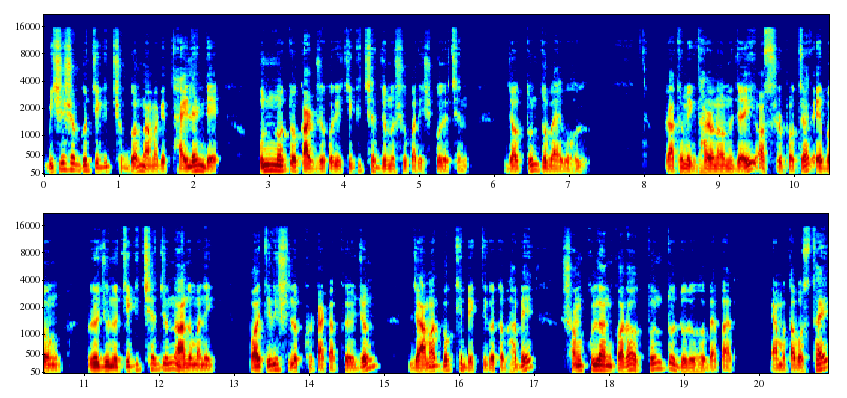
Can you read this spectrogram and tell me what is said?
বিশেষজ্ঞ চিকিৎসকগণ আমাকে থাইল্যান্ডে উন্নত কার্যকরী চিকিৎসার জন্য সুপারিশ করেছেন, যা অত্যন্ত ব্যয়বহুল। প্রাথমিক ধারণা অনুযায়ী অস্ত্রোপচার এবং প্রয়োজনীয় চিকিৎসার জন্য আনুমানিক ৩৫ লক্ষ টাকা প্রয়োজন, যা আমার পক্ষে ব্যক্তিগতভাবে সংকুলন করা অত্যন্ত দুরূহ ব্যাপার। এমতাবস্থায়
